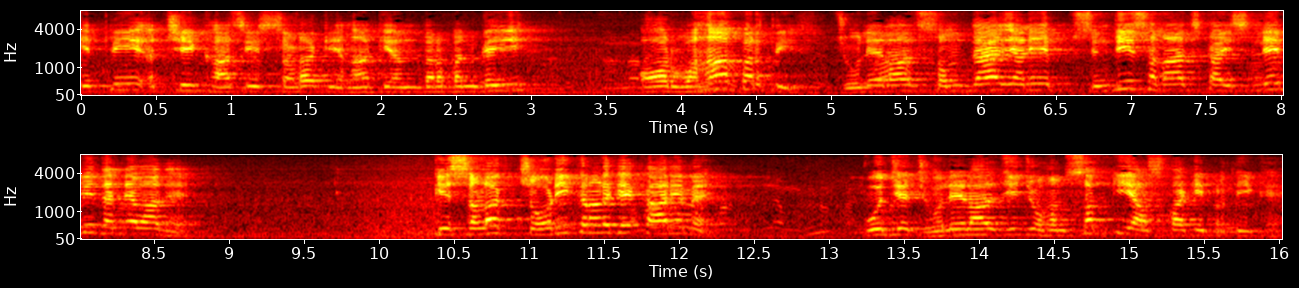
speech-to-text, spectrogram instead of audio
इतनी अच्छी खासी सड़क यहाँ के अंदर बन गई और वहाँ पर थी झूलेलाल समुदाय यानी सिंधी समाज का इसलिए भी धन्यवाद है कि सड़क चौड़ीकरण के कार्य में पूज्य झूलेलाल जी जो हम सबकी आस्था की प्रतीक है,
